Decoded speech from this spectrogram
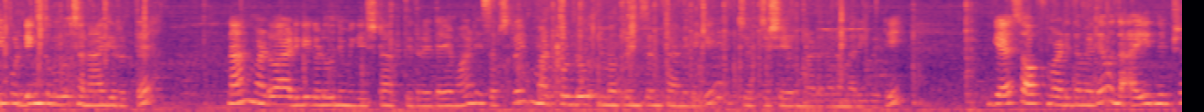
ಈ ಪುಡ್ಡಿಂಗ್ ತುಂಬ ಚೆನ್ನಾಗಿರುತ್ತೆ. ನಾನು ಮಾಡುವ ಅಡುಗೆಗಳು ನಿಮಗೆ ಇಷ್ಟ ಆಗ್ತಿದ್ರೆ ದಯಮಾಡಿ ಸಬ್ಸ್ಕ್ರೈಬ್ ಮಾಡಿಕೊಂಡು ನಿಮ್ಮ ಫ್ರೆಂಡ್ಸ್ ಆ್ಯಂಡ್ ಫ್ಯಾಮಿಲಿಗೆ ಹೆಚ್ಚು ಹೆಚ್ಚು ಶೇರ್ ಮಾಡೋದನ್ನು ಮರಿಬೇಡಿ. ಗ್ಯಾಸ್ ಆಫ್ ಮಾಡಿದ ಮೇಲೆ ಒಂದು ಐದು ನಿಮಿಷ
